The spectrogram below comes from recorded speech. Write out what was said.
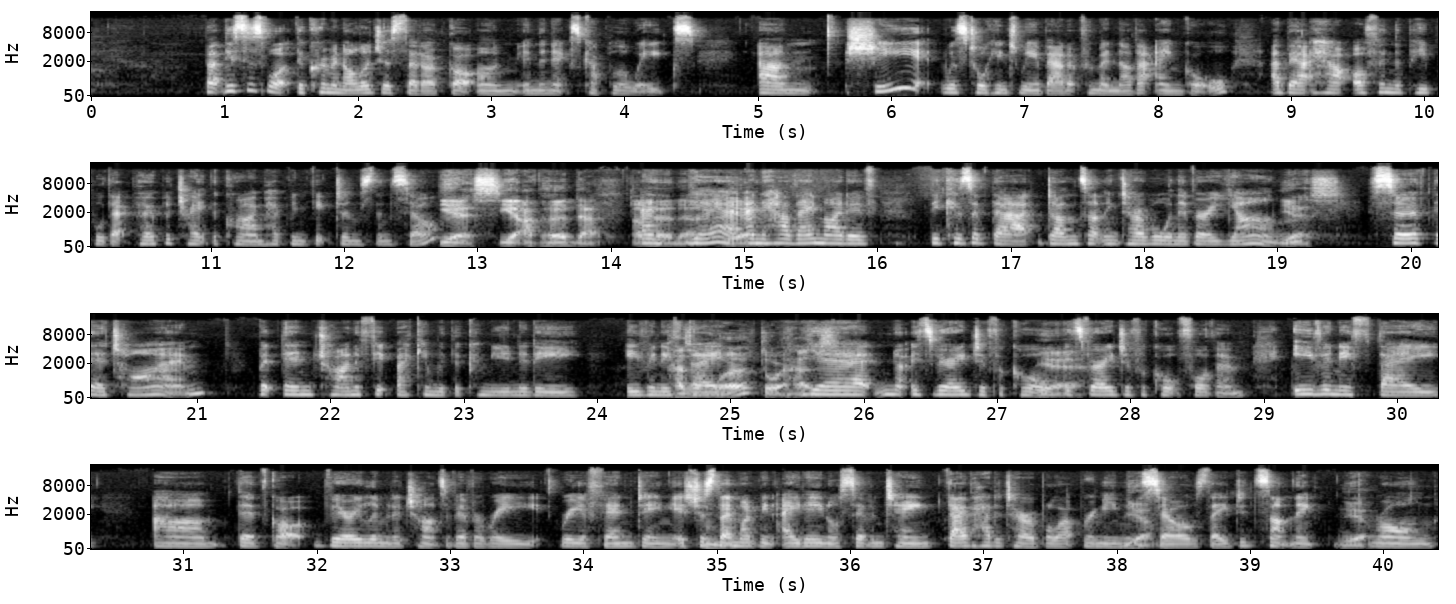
But this is what the criminologist that I've got on in the next couple of weeks. Um, she was talking to me about it from another angle about how often the people that perpetrate the crime have been victims themselves. Yes, yeah, I've heard that. I've and heard that. yeah, Yeah, and how they might have, because of that, done something terrible when they're very young. yes, served their time, but then trying to fit back in with the community, even if has they worked or it has? yeah, no, it's very difficult. Yeah. It's very difficult for them, even if they Um, they've got very limited chance of ever re reoffending. It's just they might have been eighteen or seventeen. They've had a terrible upbringing Yeah. themselves. They did something Yeah. wrong.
